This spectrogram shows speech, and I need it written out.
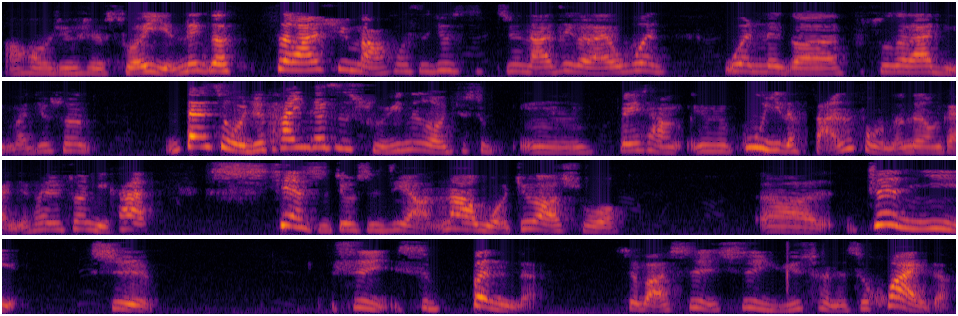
然后就是所以那个色拉叙马霍斯就是就拿这个来问问那个苏格拉底嘛，就说，但是我觉得他应该是属于那种就是嗯非常就是故意的反讽的那种感觉，他就说你看现实就是这样，那我就要说，呃正义是是是笨的，是吧？是是愚蠢的，是坏的，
